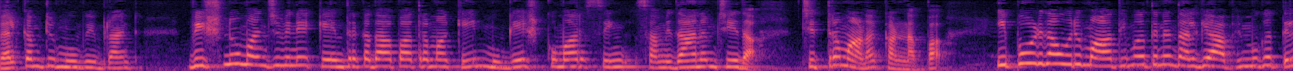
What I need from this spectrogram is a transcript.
Welcome to movie brand Vishnu മഞ്ജുവിനെ കേന്ദ്ര കഥാപാത്രമാക്കി മുകേഷ് കുമാർ സിംഗ് സംവിധാനം ചെയ്ത ചിത്രമാണ് കണ്ണപ്പ. ഇപ്പോഴിതാ ഒരു മാധ്യമത്തിന് നൽകിയ അഭിമുഖത്തിൽ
